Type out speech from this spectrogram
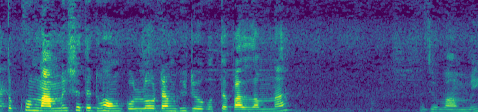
এতক্ষণ মাম্মির সাথে ঢং করল ওটা আমি ভিডিও করতে পারলাম না। এই যে মাম্মি।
